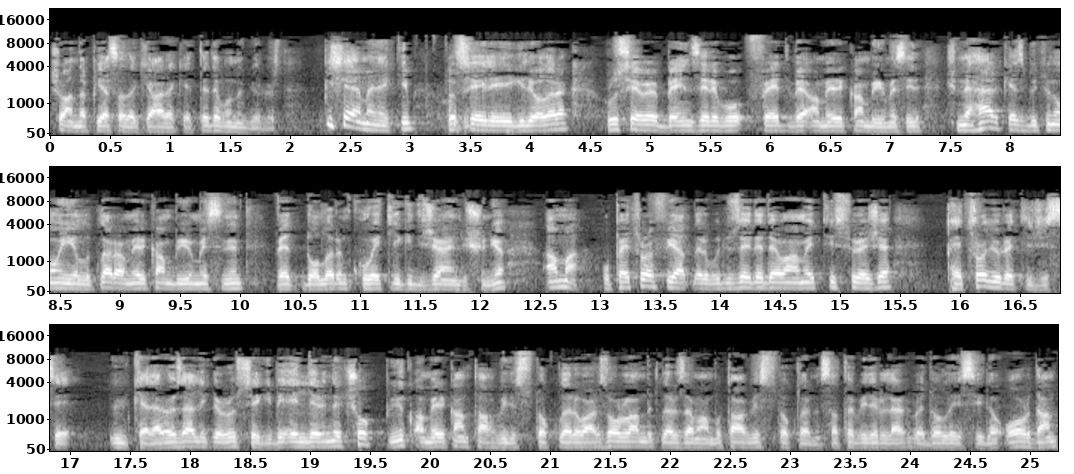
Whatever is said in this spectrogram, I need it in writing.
şu anda piyasadaki harekette de bunu görüyoruz. Bir şey hemen ekleyeyim Rusya ile ilgili olarak Rusya ve benzeri bu Fed ve Amerikan büyümesiydi. Şimdi herkes bütün 10 yıllıklar Amerikan büyümesinin ve doların kuvvetli gideceğini düşünüyor. Ama bu petrol fiyatları bu düzeyde devam ettiği sürece petrol üreticisi ülkeler özellikle Rusya gibi ellerinde çok büyük Amerikan tahvili stokları var. Zorlandıkları zaman bu tahvil stoklarını satabilirler ve dolayısıyla oradan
